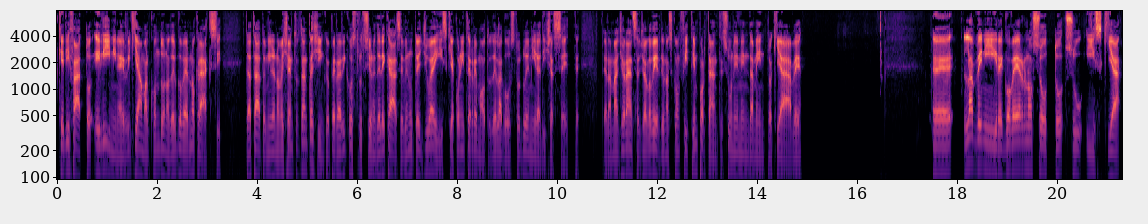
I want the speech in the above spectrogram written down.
che di fatto elimina il richiamo al condono del governo Craxi datato 1985 per la ricostruzione delle case venute giù a Ischia con il terremoto dell'agosto 2017. Per la maggioranza giallo-verde una sconfitta importante su un emendamento chiave. Eh, l'avvenire, governo sotto su Ischia.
